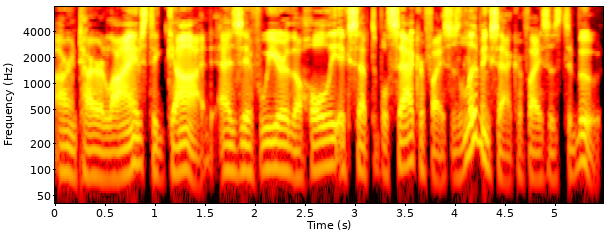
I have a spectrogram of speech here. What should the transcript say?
our entire lives to God, as if we are the holy, acceptable sacrifices, living sacrifices to boot.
